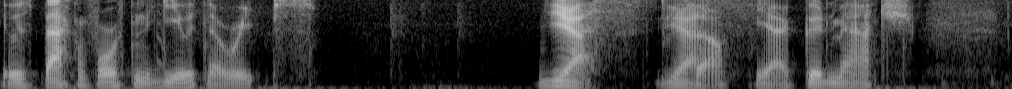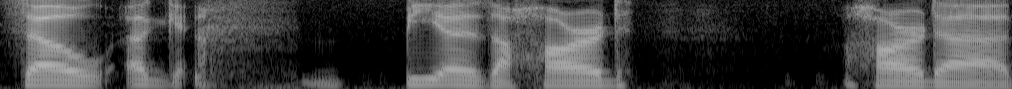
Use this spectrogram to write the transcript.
it was back and forth in the gi with no reaps. Yes, yes. So yeah, good match. So again, Bia is a hard, hard uh,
